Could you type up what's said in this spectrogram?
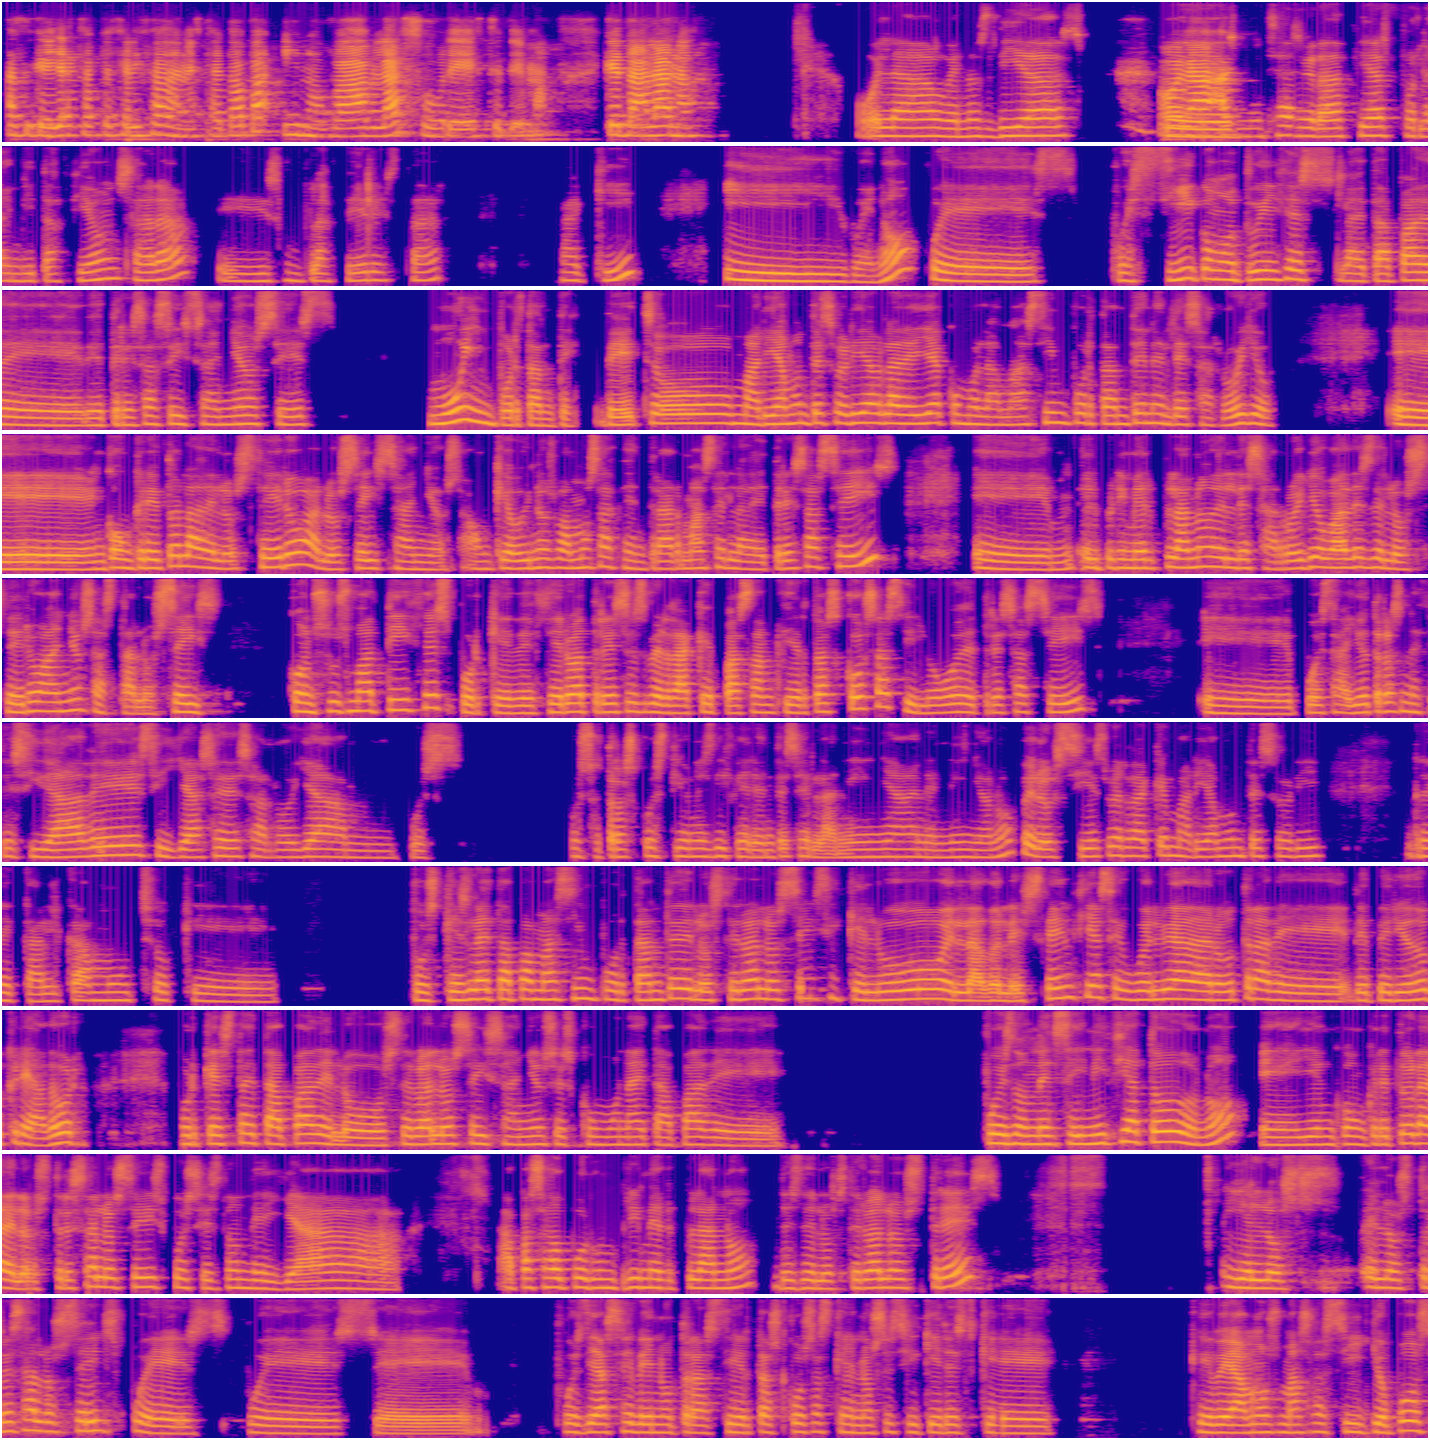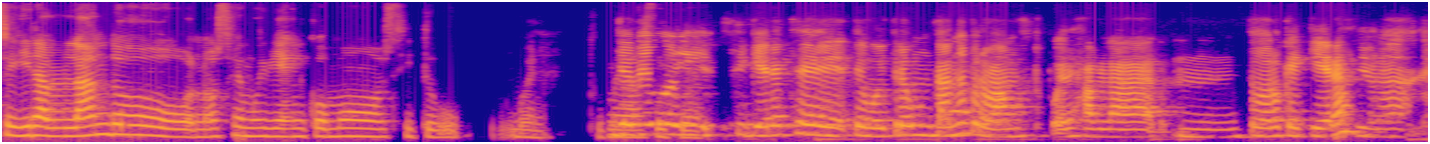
Así que ella está especializada en esta etapa y nos va a hablar sobre este tema. ¿Qué tal, Ana? Hola, buenos días. Hola. Pues muchas gracias por la invitación, Sara. Es un placer estar aquí. Y bueno, pues, pues sí, como tú dices, la etapa de, de 3 a 6 años es muy importante. De hecho, María Montessori habla de ella como la más importante en el desarrollo. Eh, en concreto la de los 0 a los 6 años, aunque hoy nos vamos a centrar más en la de 3 a 6, em, el primer plano del desarrollo va desde los 0 años hasta los 6, con sus matices, porque de 0 a 3 es verdad que pasan ciertas cosas y luego de 3 a 6 eh, pues hay otras necesidades y ya se desarrollan pues pues otras cuestiones diferentes en la niña, en el niño, ¿no? Pero sí es verdad que María Montessori recalca mucho que, pues que es la etapa más importante de los 0 a los 6 y que luego en la adolescencia se vuelve a dar otra de, periodo creador, porque esta etapa de los 0 a los 6 años es como una etapa de, pues donde se inicia todo, ¿no? Eh, y en concreto la de los 3 a los 6, pues es donde ya ha pasado por un primer plano desde los 0 a los 3 y en los, en los 3 a los 6, pues, pues, eh, pues ya se ven otras ciertas cosas que no sé si quieres que, que veamos más así. Yo puedo seguir hablando o no sé muy bien cómo, si tú, bueno. Yo te voy, si quieres te, te, voy preguntando, pero vamos, tú puedes hablar mm, todo lo que quieras.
